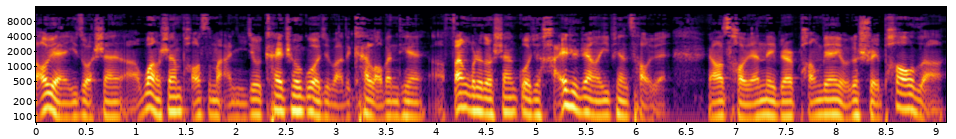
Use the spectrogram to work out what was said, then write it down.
老远一座山啊，望山跑死马，你就开车过去吧，得开老半天啊。翻过这座山过去，还是这样一片草原，然后草原那边旁边有个水泡子啊，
